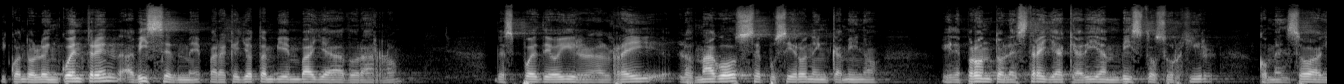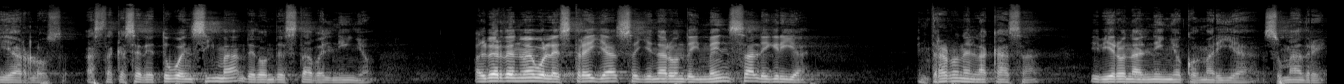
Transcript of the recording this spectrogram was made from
y cuando lo encuentren avísenme para que yo también vaya a adorarlo. Después de oír al rey, los magos se pusieron en camino y de pronto la estrella que habían visto surgir comenzó a guiarlos hasta que se detuvo encima de donde estaba el niño. Al ver de nuevo la estrella se llenaron de inmensa alegría. Entraron en la casa y vieron al niño con María, su madre,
